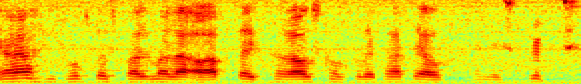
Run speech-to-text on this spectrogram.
Ja, ich hoffe, dass bald mal ein Update rauskommt von der Karte auch in das Skript.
